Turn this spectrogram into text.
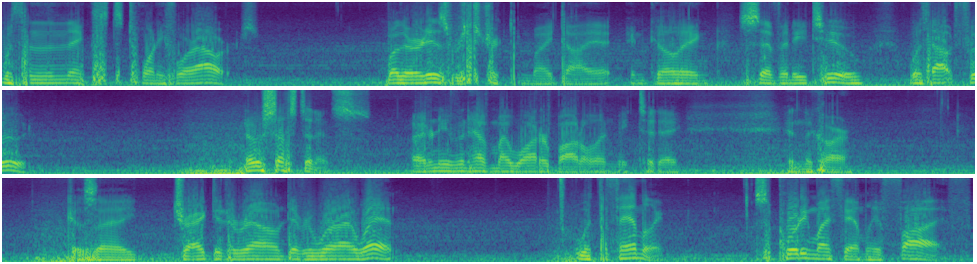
within the next 24 hours. Whether it is restricting my diet and going 72 without food, no sustenance, I don't even have my water bottle in me today in the car because I dragged it around everywhere I went with the family, supporting my family of five.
